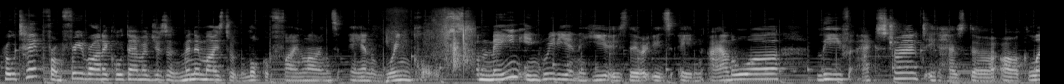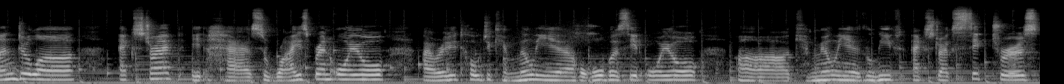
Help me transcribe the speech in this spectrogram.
protect from free radical damages and minimize the look of fine lines and wrinkles. The main ingredient here is there is an aloe leaf extract. It has the uh, glandular extract. It has rice bran oil. I already told you camellia, jojoba seed oil, uh, camellia leaf extract, citrus,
